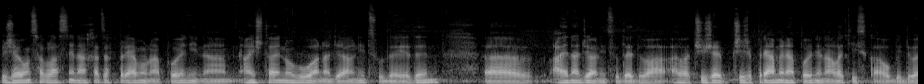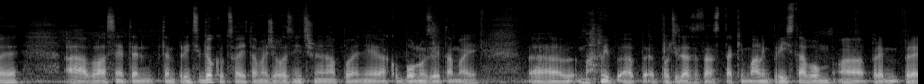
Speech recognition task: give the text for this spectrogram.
že on sa vlastne nachádza v priamom napojení na Einsteinovú a na diálnicu D1, eh, aj na diálnicu D2, čiže, čiže priame napojenie na letiska obidve. A vlastne ten, ten princíp, dokonca je tam aj železničné napojenie, ako bonus je tam aj uh, malý, počíta sa tam s takým malým prístavom pre, pre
